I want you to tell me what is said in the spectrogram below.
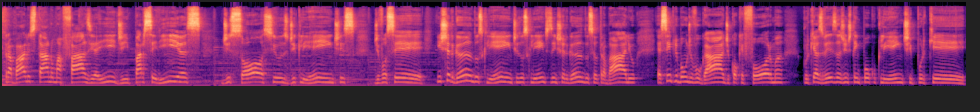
O trabalho está numa fase aí de parcerias, de sócios, de clientes, de você enxergando os clientes, os clientes enxergando o seu trabalho. É sempre bom divulgar de qualquer forma, porque às vezes a gente tem pouco cliente porque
